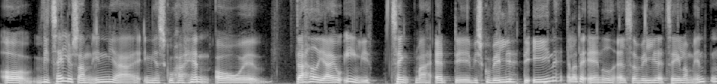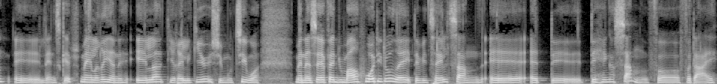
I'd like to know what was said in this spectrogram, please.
Og vi talte jo sammen, inden jeg, inden jeg skulle herhen, og øh, der havde jeg jo egentlig tænkt mig, at øh, vi skulle vælge det ene eller det andet, altså vælge at tale om enten øh, landskabsmalerierne eller de religiøse motiver. Men altså, jeg fandt jo meget hurtigt ud af, da vi talte sammen, øh, at øh, det hænger sammen for, for dig.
